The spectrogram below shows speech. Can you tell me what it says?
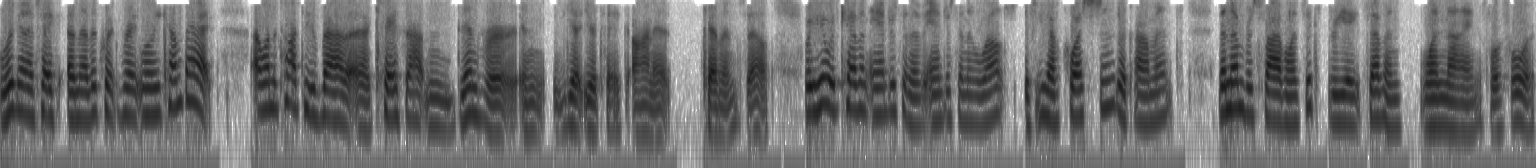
We're going to take another quick break. When we come back, I want to talk to you about a case out in Denver and get your take on it. Kevin. So we're here with Kevin Anderson of Anderson and Welch. If you have questions or comments, the number is five one six three eight seven one nine four four.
